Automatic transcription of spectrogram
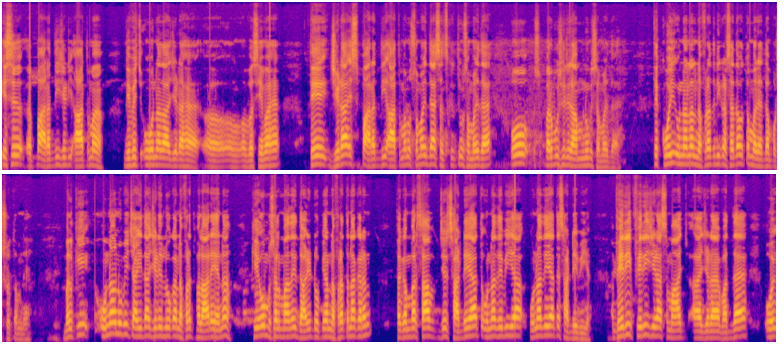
ਇਸ ਭਾਰਤ ਦੀ ਜਿਹੜੀ ਆਤਮਾ ਦੇ ਵਿੱਚ ਉਹਨਾਂ ਦਾ ਜਿਹੜਾ ਹੈ ਵਸੇਵਾ ਹੈ ਤੇ ਜਿਹੜਾ ਇਸ ਭਾਰਤ ਦੀ ਆਤਮਾ ਨੂੰ ਸਮਝਦਾ ਹੈ ਸੰਸਕ੍ਰਿਤੀ ਨੂੰ ਸਮਝਦਾ ਹੈ ਉਹ ਪ੍ਰਭੂ ਸ਼੍ਰੀ ਰਾਮ ਨੂੰ ਵੀ ਸਮਝਦਾ ਹੈ ਤੇ ਕੋਈ ਉਹਨਾਂ ਨਾਲ ਨਫ਼ਰਤ ਨਹੀਂ ਕਰ ਸਕਦਾ ਉਹ ਤਾਂ ਮਰਿਆਦਾ ਪੁਰਸ਼ੋਤਮ ਨੇ ਬਲਕਿ ਉਹਨਾਂ ਨੂੰ ਵੀ ਚਾਹੀਦਾ ਜਿਹੜੇ ਲੋਕ ਆ ਨਫ਼ਰਤ ਫੈਲਾ ਰਹੇ ਆ ਨਾ ਕਿ ਉਹ ਮੁਸਲਮਾਨਾਂ ਦੀ ਦਾੜੀ ਟੋਪੀਆਂ ਨਫ਼ਰਤ ਨਾ ਕਰਨ ਪੈਗੰਬਰ ਸਾਹਿਬ ਜੇ ਸਾਡੇ ਆ ਤੇ ਉਹਨਾਂ ਦੇ ਵੀ ਆ ਉਹਨਾਂ ਦੇ ਆ ਤੇ ਸਾਡੇ ਵੀ ਆ। ਫੇਰੀ ਫੇਰੀ ਜਿਹੜਾ ਸਮਾਜ ਜਿਹੜਾ ਹੈ ਵੱਧਦਾ ਹੈ ਉਹ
